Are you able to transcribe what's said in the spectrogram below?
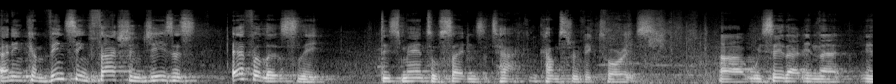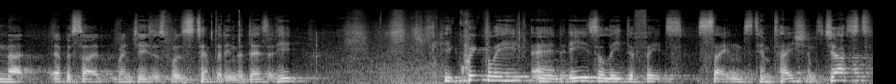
And in convincing fashion, Jesus effortlessly dismantles Satan's attack and comes through victorious. Uh, we see that in that in that episode when Jesus was tempted in the desert. He He quickly and easily defeats Satan's temptations just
